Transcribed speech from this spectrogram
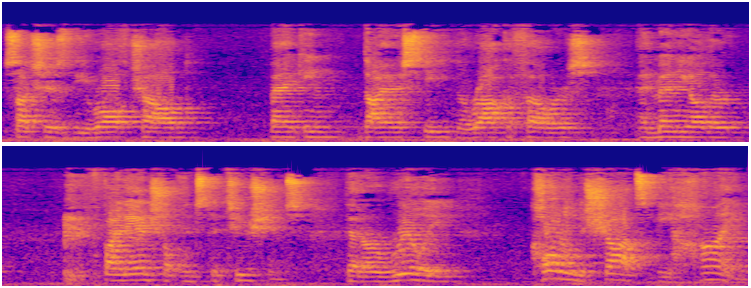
such as the Rothschild banking dynasty, the Rockefellers, and many other financial institutions that are really calling the shots behind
